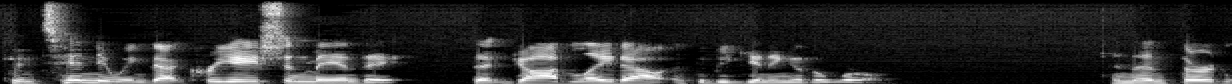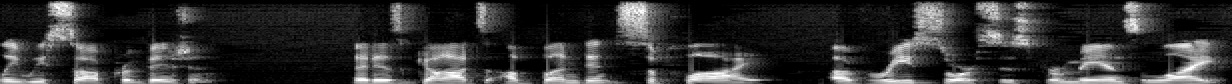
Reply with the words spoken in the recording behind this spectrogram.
Continuing that creation mandate that God laid out at the beginning of the world. And then, thirdly, we saw provision that is God's abundant supply of resources for man's life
